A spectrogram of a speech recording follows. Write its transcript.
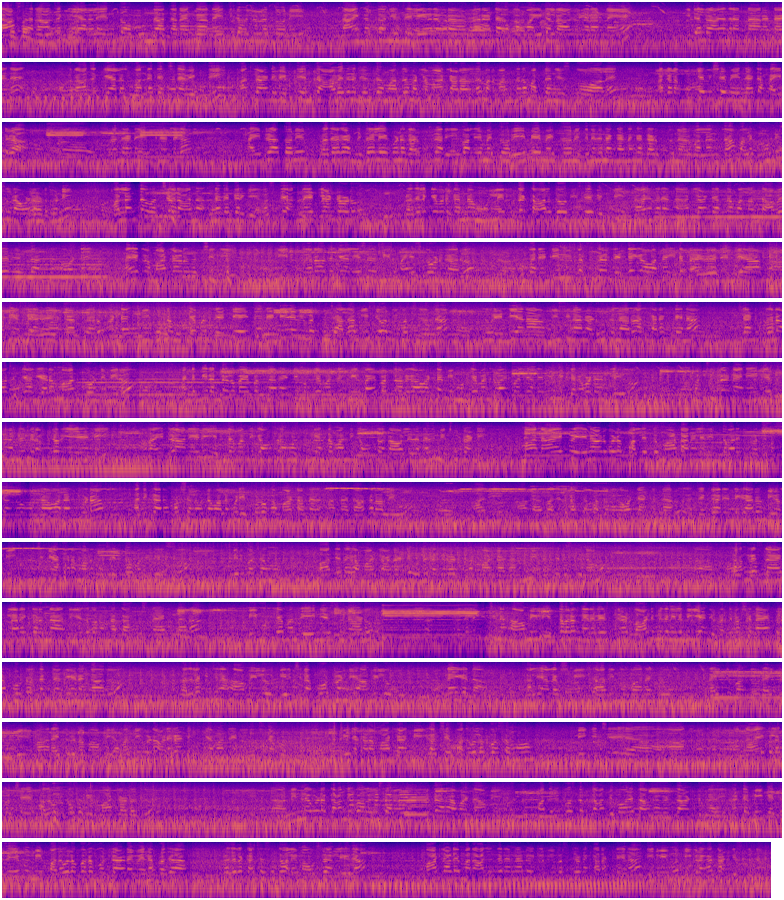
రాష్ట్ర రాజకీయాలలో ఎంతో బృందాతనంగా నైతిక విలువలతోని నాయకత్వం చేసే లీడర్ ఎవరైనా ఉన్నారంటే ఒక మా ఈటల రాజేంద్ర అన్నయ్యే. ఈటల రాజేంద్ర అన్న అంటే ఆయన ఒక రాజకీయాలకు వన్నె తెచ్చిన వ్యక్తి. అట్లాంటి వ్యక్తి ఎంత ఆవేదన చెందుతూ మాత్రం అట్లా మాట్లాడాలని మనం అందరం అర్థం చేసుకోవాలి. అక్కడ ముఖ్య విషయం ఏంటంటే హైడ్రా. ఇప్పుడు సురేంద్ర చెప్పినట్టుగా హైడ్రాతోని ప్రజలుగా నిద్ర లేకుండా గడుపుతున్నారు. ఇవాళ ఏమైతే రేపు ఏమైతే నిద్ర గండంగా గడుపుతున్నారు వాళ్ళంతా. వాళ్ళకి నోటీసులు రావడంతో వాళ్ళంతా వచ్చారు అన్న అన్న దగ్గరికి. వస్తే అన్న ఎట్లాంటి వాడు ప్రజలకు ఎవరికన్నా ముళ్ళు ఇరిగితే కాలుతో తీసే వ్యక్తి. రాజేంద్ర అన్న అట్లాంటి అన్న వాళ్ళంతా ఆవేదన చెందుతారు కాబట్టి ఆయన ఇట్లా మాట్లాడడం వచ్చింది మీరు కుల రాజకీయాలు చేసేది మీరు మహేష్ గౌడ్ గారు ఒక రెడ్డిని విమర్శించడం రెడ్డే కావాలా ఇటు రెడ్డి మాట్లాడతారు అంటే మీకున్న ముఖ్యమంత్రి రెడ్డి అయితే రెడ్డినే విమర్శించాలా? బీసీ వాళ్ళు విమర్శించదా నువ్వు రెడ్డి అనా బీసీ అని అడుగుతున్నారు అది కరెక్టేనా? ఇట్లాంటి కుల రాజకీయాలు చేయడం మానుకోండి మీరు. అంటే మీరు అంతగా భయపడుతున్నారంటే ముఖ్యమంత్రి మీరు భయపడుతున్నారు కాబట్టి మీ ముఖ్యమంత్రి భయపడలేవి మీకు కనబడడం లేదు. చూడండి ఆయన ఏం చేస్తున్నారో మీరు అబ్జర్వ్ చేయండి. హైడ్రా అనేది ఎంతమందికి అవసరం వస్తుంది ఎంతమందికి అవసరం రావలేదు అనేది మీరు చూడండి. మా నాయకుడు ఏనాడు కూడా పల్లెత్తు మాట అనలేదు ఇంతవరకు ప్రతిపక్ష ఉన్న వాళ్ళని కూడా అధికార పక్షంలో ఉన్న వాళ్ళని కూడా ఎప్పుడూ ఒక మాట అన్న అన్న దాఖలా లేవు. అది అక్కడ ప్రజలు కష్టపడుతున్నారు కాబట్టి అంటున్నారు. జగ్గారెడ్డి గారు మీ మీ గురించి మీ అక్రమాల గురించి ఎంతో మంది తెలుసు. మీరు కొంచెం బాధ్యతగా మాట్లాడండి ఉల్లి దగ్గర పెట్టుకొని మాట్లాడాలని మేము హెచ్చరిస్తున్నాము. కాంగ్రెస్ నాయకులారా ఇక్కడ ఉన్న నియోజకవర్గం ఉన్న కాంగ్రెస్ నాయకులారా మీ ముఖ్యమంత్రి ఏం చేస్తున్నాడు? ప్రజలకు ఇచ్చిన హామీలు ఎంతవరకు నెరవేరుస్తున్నాడు? వాటి మీద నిలదీయండి. ప్రతిపక్ష నాయకుల ఫోటో దగ్గర తీయడం కాదు. ప్రజలకు ఇచ్చిన హామీలు గెలిచిన ఫోర్ ట్వంటీ హామీలు రైతు బంధు రైతు బీమా రైతు రుణమాఫీ అవన్నీ కూడా అడగండి ముఖ్యమంత్రి వచ్చినప్పుడు. మీరు అక్కడ మాట్లాడి మీకు వచ్చే పదవుల కోసము మీకు ఇచ్చే నాయకులకు వచ్చే పదవుల కోసం మీరు మాట్లాడొద్దు. నిన్న కూడా గాంధీ భవన్ చూసాను సీతారామండి ఆమె. పదవి కోసం గాంధీ భవన్ తరగతి పెడతా అంటున్నది. అంటే మీకు ఎంతసేపు మీ పదవుల కొరకు కొట్లాడమైనా ప్రజల ప్రజల కష్ట సుఖాలు ఏమి అవసరం లేదా? మాట్లాడే మా రాజేంద్ర నన్ను ఇట్లా విమర్శించడం కరెక్టేనా? దీన్ని మేము తీవ్రంగా ఖండిస్తున్నాం.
